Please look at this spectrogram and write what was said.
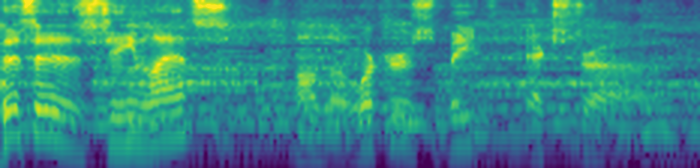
This is Gene Lantz on the Workers Beat Extra.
